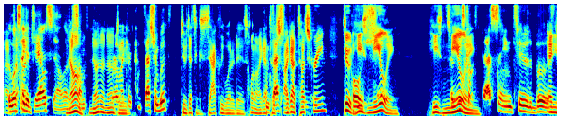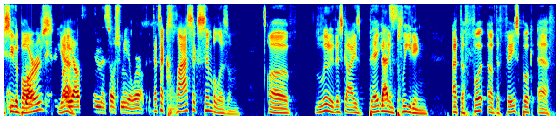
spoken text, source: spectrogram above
It looks like a jail cell or no, some no, no, no, or dude. like a confession booth. dude, that's exactly what it is. Hold on, I got touch. I got touchscreen. Dude, Holy he's shit. kneeling. He's So he's kneeling. confessing to the booth, And you see the bars? Yeah. else in the social media world. That's a classic symbolism of literally this guy is begging and pleading at the foot of the Facebook F,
